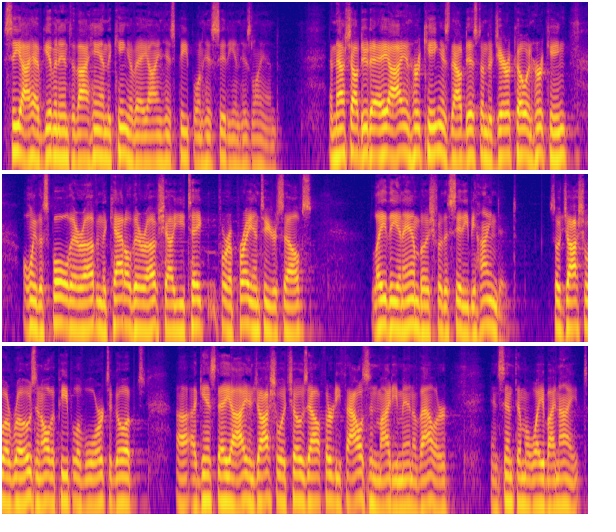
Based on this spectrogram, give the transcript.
See, I have given into thy hand the king of Ai and his people, and his city, and his land. And thou shalt do to Ai and her king as thou didst unto Jericho and her king. Only the spoil thereof and the cattle thereof shall ye take for a prey unto yourselves. Lay thee an ambush for the city behind it. So Joshua arose and all the people of war to go up uh, against Ai, and Joshua chose out 30,000 mighty men of valor and sent them away by night.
